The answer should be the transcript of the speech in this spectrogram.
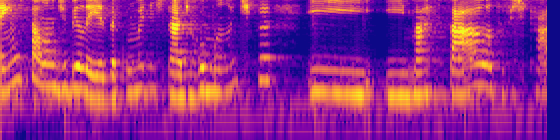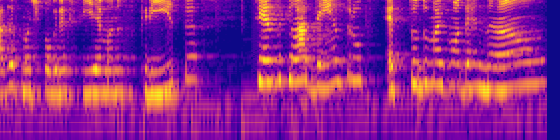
tenha um salão de beleza com uma identidade romântica e, e marsala, sofisticada, com uma tipografia manuscrita, sendo que lá dentro é tudo mais modernão,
